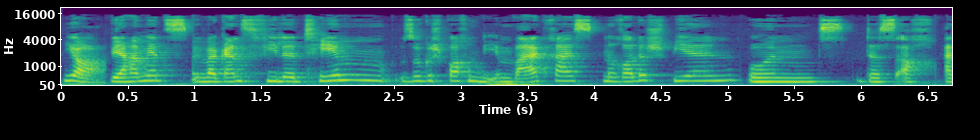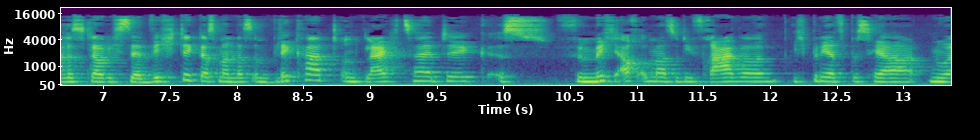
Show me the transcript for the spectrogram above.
Ja, wir haben jetzt über ganz viele Themen so gesprochen, die im Wahlkreis eine Rolle spielen. Und das ist auch alles, glaube ich, sehr wichtig, dass man das im Blick hat. Und gleichzeitig ist für mich auch immer so die Frage, ich bin jetzt bisher nur,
